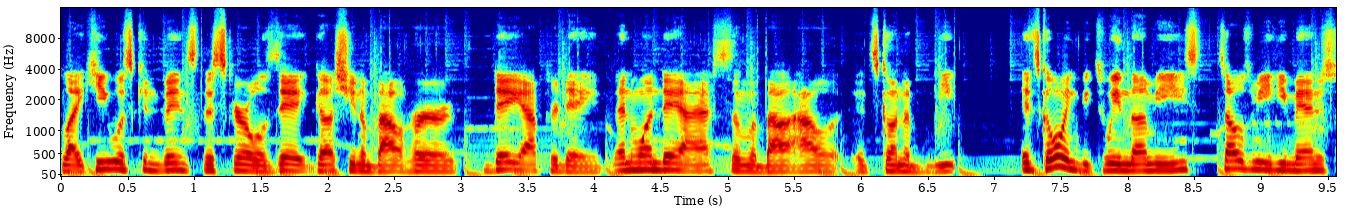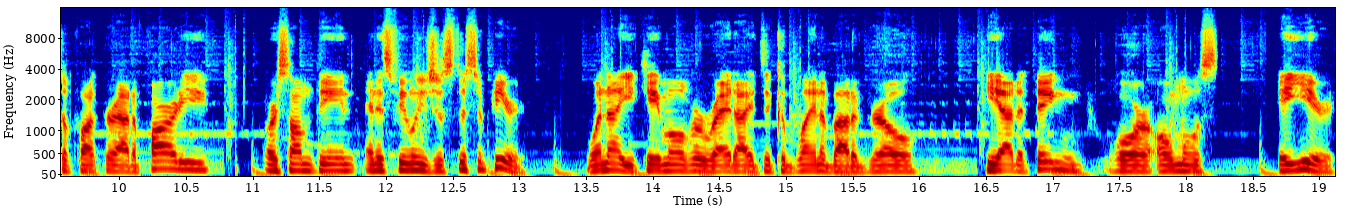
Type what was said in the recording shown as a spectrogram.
Like he was convinced this girl was it, gushing about her day after day. Then one day I asked him about how it's gonna be it's going between them. He tells me he managed to fuck her at a party or something, and his feelings just disappeared. One night he came over red eyed to complain about a girl he had a thing for almost a year,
